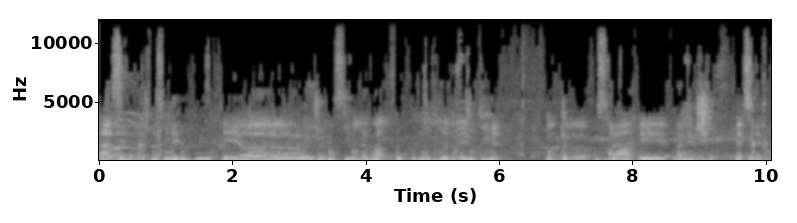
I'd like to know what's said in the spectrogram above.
Euh, c'est dommage parce qu'on est beaucoup et euh, je pense qu'il va en avoir beaucoup d'autres dans les jours qui viennent. Donc euh, on sera là et on va le faire chier, personnellement.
